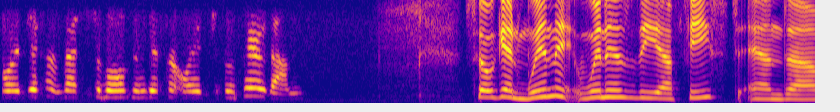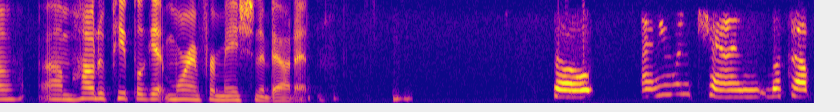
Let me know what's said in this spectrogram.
for different vegetables and different ways to prepare them. So again, when when is the uh, feast, and uh, um, how do people get more information about it? So anyone can look up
